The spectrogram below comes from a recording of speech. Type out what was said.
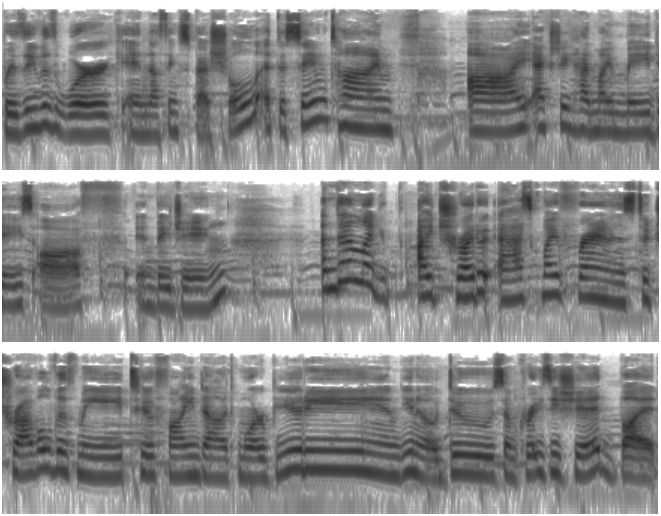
busy with work and nothing special. At the same time, I actually had my May days off in Beijing. And then, like, I try to ask my friends to travel with me to find out more beauty and, you know, do some crazy shit. But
